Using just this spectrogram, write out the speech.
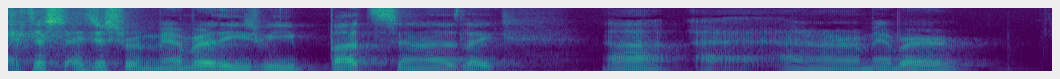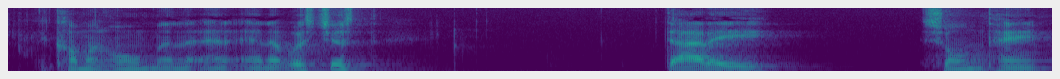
I just I just remember these wee butts, and I was like, uh, and I remember coming home, and, and, and it was just daddy son time.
